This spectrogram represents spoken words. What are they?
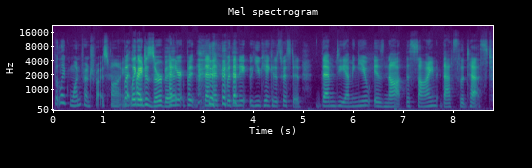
"But like one French fry is fine. But- like I deserve it." But then, it, but then it, you can't get it twisted. Them DMing you is not the sign. That's the test.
